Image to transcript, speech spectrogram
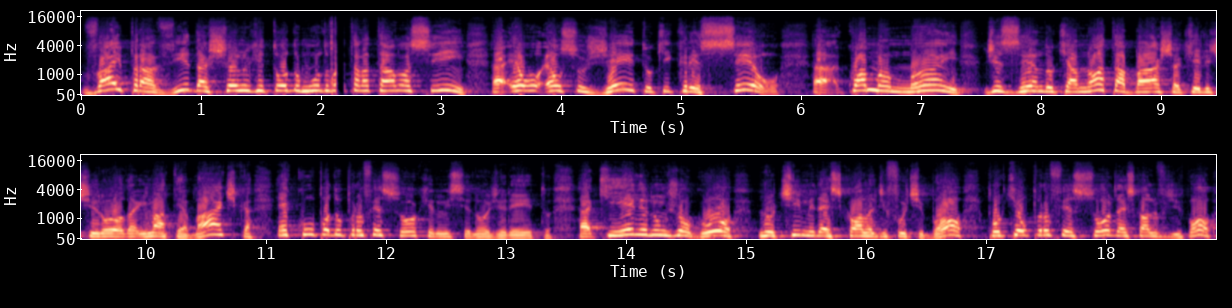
vai para a vida achando que todo mundo vai tratá-lo assim. Ah, é o, é o, sujeito que cresceu ah, com a mamãe dizendo que a nota baixa que ele tirou em matemática é culpa do professor que não ensinou direito. Ah, que ele não jogou no time da escola de futebol porque o professor da escola de futebol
